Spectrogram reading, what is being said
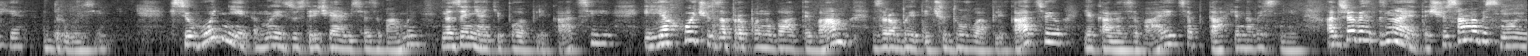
дорогенькі друзі. Сьогодні ми зустрічаємося з вами на занятті по аплікації, і я хочу запропонувати вам зробити чудову аплікацію, яка називається Птахи навесні. Адже ви знаєте, що саме весною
